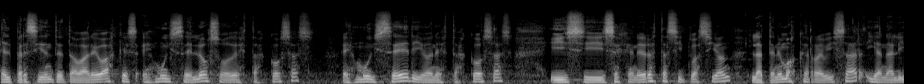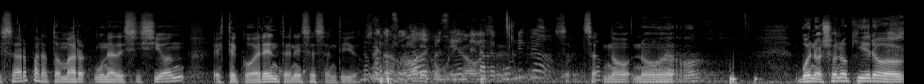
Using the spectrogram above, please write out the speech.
el presidente Tabaré Vázquez es muy celoso de estas cosas es muy serio en estas cosas y si se generó esta situación la tenemos que revisar y analizar para tomar una decisión este, coherente en ese sentido. ¿No fue consultado el presidente de la República? No, no, ¿Un error? Bueno, yo no quiero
